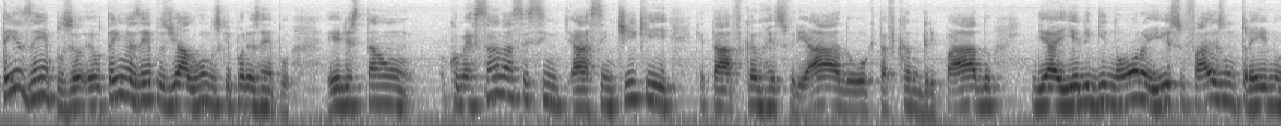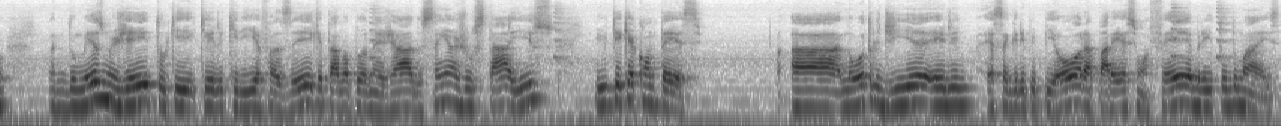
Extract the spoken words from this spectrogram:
tem exemplos, eu, eu, tenho exemplos de alunos que, por exemplo, eles estão começando a, se, a sentir que está ficando resfriado ou que está ficando gripado, e aí ele ignora isso, faz um treino do mesmo jeito que, que ele queria fazer, que estava planejado, sem ajustar isso, e o que, que acontece? Ah, no outro dia ele essa gripe piora, aparece uma febre e tudo mais.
